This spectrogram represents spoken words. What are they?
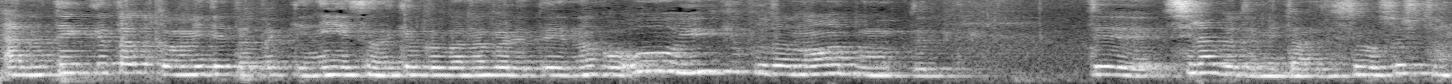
あの TikTok を見てた時にその曲が流れてなんかおおいい曲だなと思ってで調べてみたんですよ。そしたら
